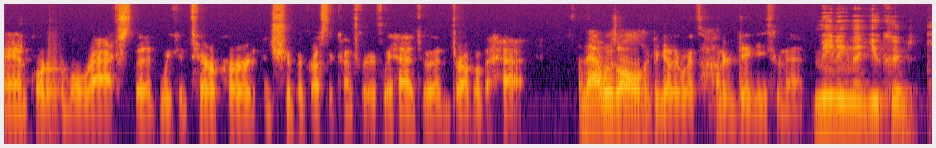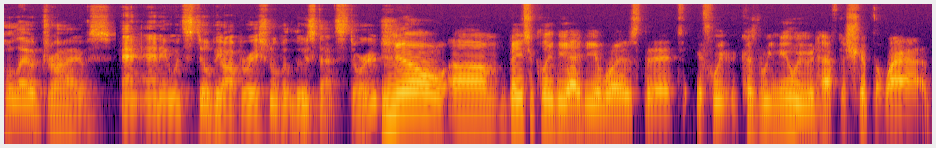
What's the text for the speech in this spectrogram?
man portable racks that we could tear apart and ship across the country if we had to at a drop of a hat. And that was all hooked together with 100 gig Ethernet. Meaning that you could pull out drives and, and it would still be operational but lose that storage? No, um, basically the idea was that if we, because we knew we would have to ship the lab.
